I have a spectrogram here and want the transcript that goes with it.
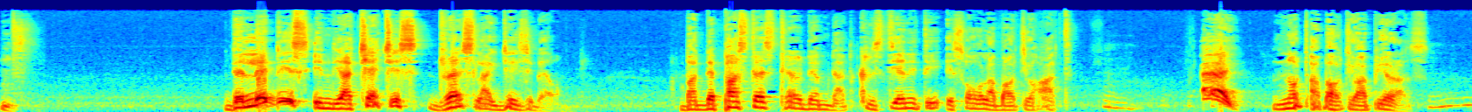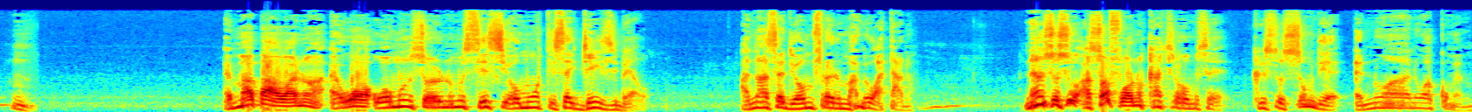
Hmm. The ladies in their churches dress like Jezebel. But the pastors tell them that Christianity is all about your heart. Mm. Hey, not about your appearance. Mm. mmabaawa no a ɛwɔ wɔn nsɔre no mu siesie wɔn te sɛ jezebel anaasɛ deɛ wɔn frɛ no maame wata no nanso so asɔfoɔ no ka kyerɛ wɔn sɛ kristo som deɛ ɛnoa ne wakoma mu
